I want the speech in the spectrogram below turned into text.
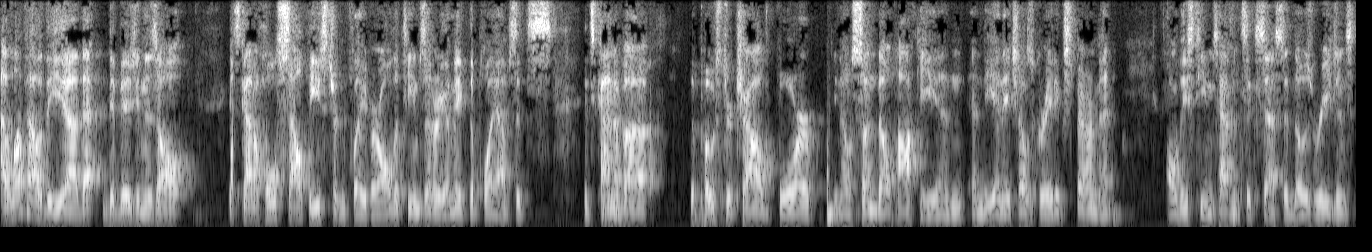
I, I love how the, uh, that division is all, it's got a whole Southeastern flavor. All the teams that are going to make the playoffs. It's, it's kind mm. of a, the poster child for, you know, Sunbelt hockey and, and the NHL's great experiment. all these teams having success in those regions.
